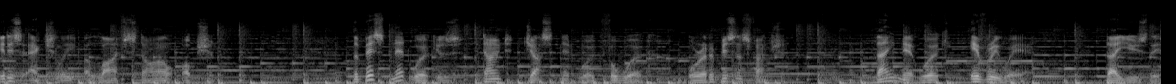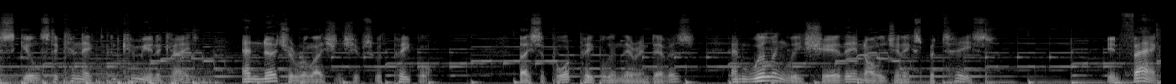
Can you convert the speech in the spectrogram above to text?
It is actually a lifestyle option. The best networkers don't just network for work or at a business function. They network everywhere. They use their skills to connect and communicate and nurture relationships with people. They support people in their endeavours and willingly share their knowledge and expertise. In fact,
